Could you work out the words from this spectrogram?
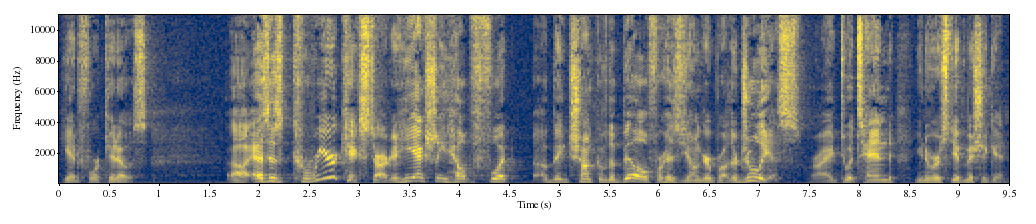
he had four kiddos. Uh, as his career kickstarted, he actually helped foot a big chunk of the bill for his younger brother Julius, right, to attend University of Michigan.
